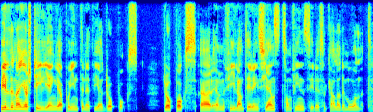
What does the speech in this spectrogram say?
Bilderna görs tillgängliga på internet via Dropbox. Dropbox är en filhanteringstjänst som finns i det så kallade molnet.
